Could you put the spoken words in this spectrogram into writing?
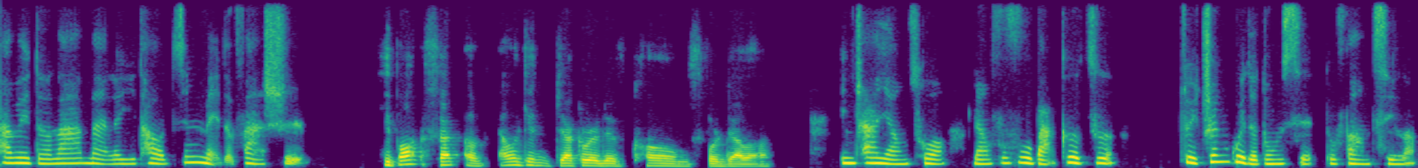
他为德拉买了一套精美的发饰，He bought a set of elegant decorative combs for Della. 阴差阳错，两夫妇把各自最珍贵的东西都放弃了，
